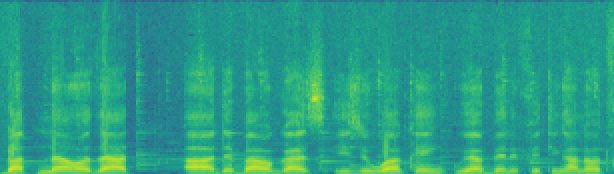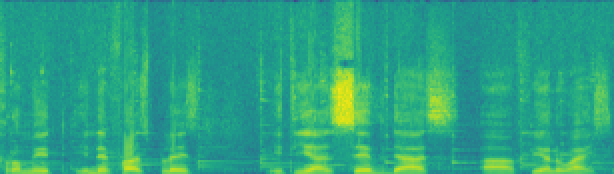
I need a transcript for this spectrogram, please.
but now that uh, the biogas is working, we are benefiting a lot from it. In the first place, it has saved us uh, fuel-wise.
